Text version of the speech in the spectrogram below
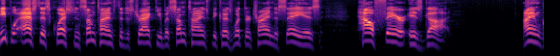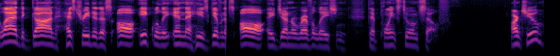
People ask this question sometimes to distract you, but sometimes because what they're trying to say is, How fair is God? I am glad that God has treated us all equally in that He's given us all a general revelation that points to Himself. Aren't you?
